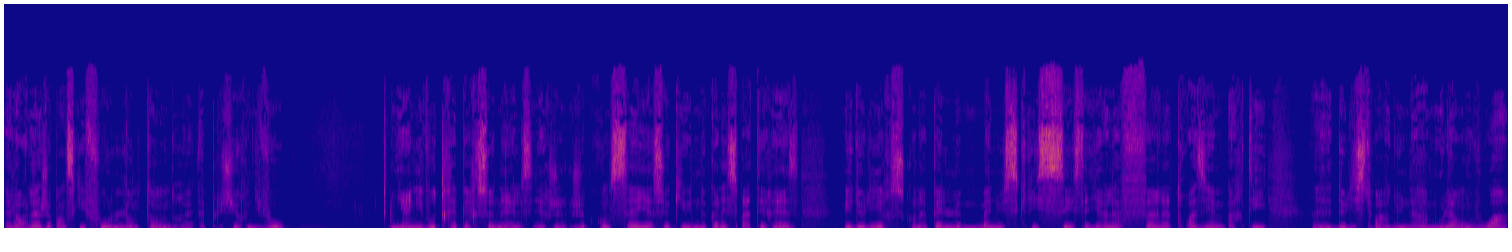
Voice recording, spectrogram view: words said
Alors là, je pense qu'il faut l'entendre à plusieurs niveaux. Il y a un niveau très personnel, c'est-à-dire que je, je conseille à ceux qui ne connaissent pas Thérèse, mais de lire ce qu'on appelle le manuscrit C, c'est-à-dire à la fin, la troisième partie euh, de l'histoire d'une âme, où là on voit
